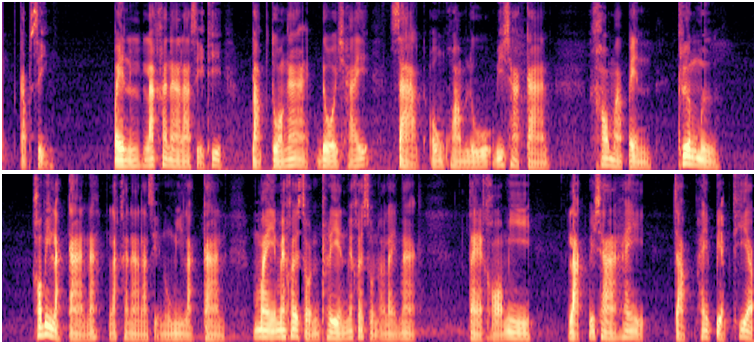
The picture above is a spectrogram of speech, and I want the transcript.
ษกับสิงห์เป็นลัคนาราศีที่ปรับตัวง่าย โดยใช้ศาสตร์ องค์ความรู้วิชาการ เข้ามาเป็นเครื่องมือ เขามีหลักการนะลัคนาราศีนูมีหลักการ ไม่ไม่ค่อยสนเทรน ไม่ค่อยสนอะไรมาก แต่ขอมีหลักวิชาให้จับให้เปรียบเทียบ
